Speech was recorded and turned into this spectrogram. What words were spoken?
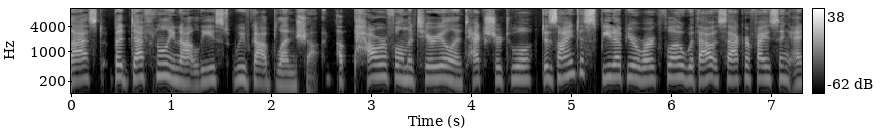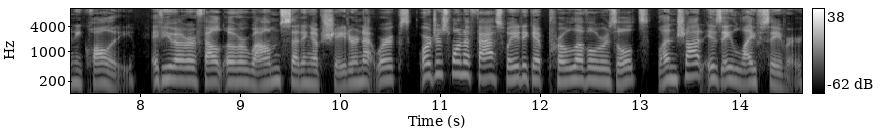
Last, but definitely not least, we've got BlendShot, a powerful material and texture tool designed to speed up your workflow without sacrificing any quality. If you've ever felt overwhelmed setting up shader networks, or just want a fast way to get pro level results, BlendShot is a lifesaver.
